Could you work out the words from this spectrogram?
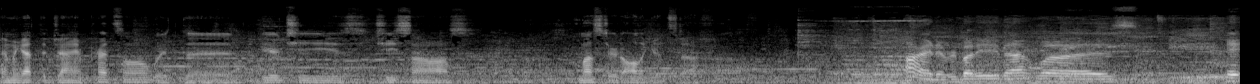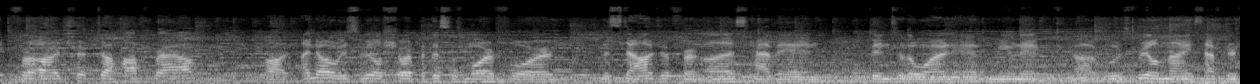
And we got the giant pretzel with the beer cheese, cheese sauce, mustard, all the good stuff. All right, everybody, that was it for our trip to Hofbrau. Uh, I know it was real short, but this was more for nostalgia for us having been to the one in Munich. Uh, it was real nice after a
